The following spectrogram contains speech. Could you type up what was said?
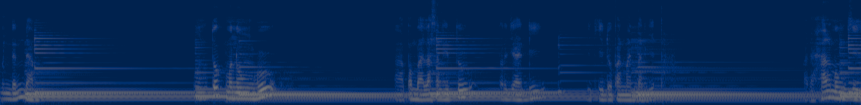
mendendam. Untuk menunggu uh, pembalasan itu terjadi di kehidupan mantan kita. Padahal mungkin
